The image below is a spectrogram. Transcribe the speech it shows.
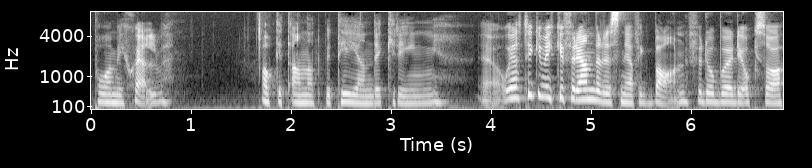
på mig själv. Och ett annat beteende kring och jag tycker mycket förändrades när jag fick barn, för då började jag också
